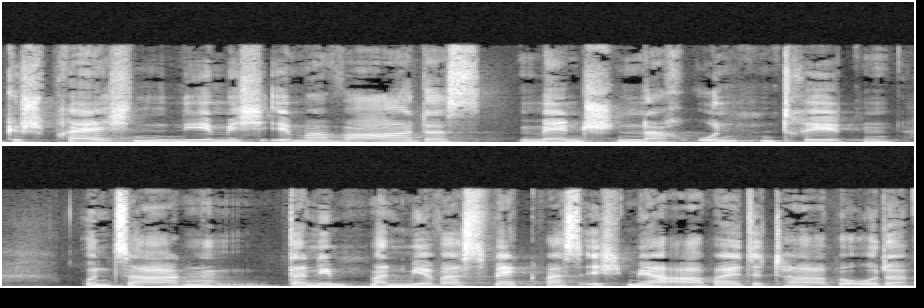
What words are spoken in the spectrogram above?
Gesprächen nehme ich immer wahr, dass Menschen nach unten treten und sagen, da nimmt man mir was weg, was ich mir erarbeitet habe oder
